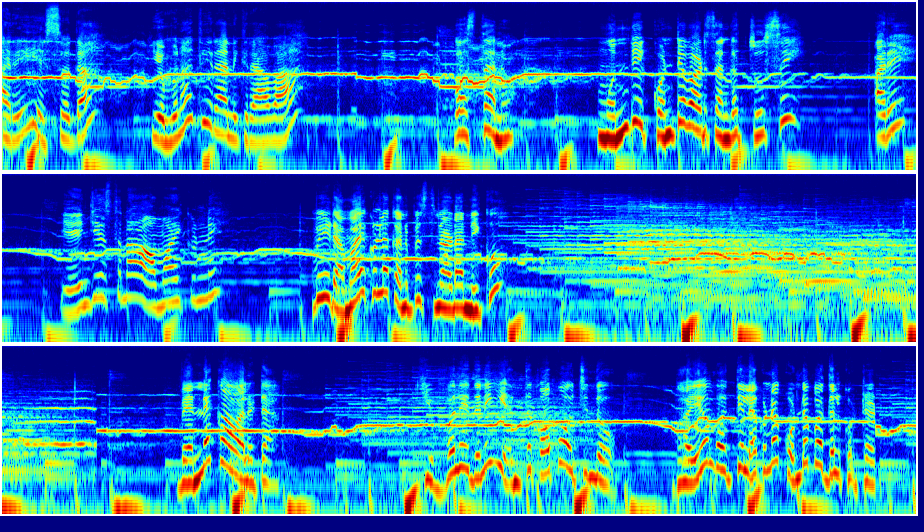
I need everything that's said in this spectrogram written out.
అరే యశోదా యమునా తీరానికి రావా? వస్తాను. ముందు కొంటెవాడి సంగతి చూసి. అరే ఏం చేస్తున్నావు అమాయకుణ్ణి? వీడు అమాయకుల్లా కనిపిస్తున్నాడా నీకు? వెన్న కావాలట. ఇవ్వలేదని ఎంత కోపం వచ్చిందో. భయం భక్తి లేకుండా కొండ బద్దలు కొట్టాడు.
